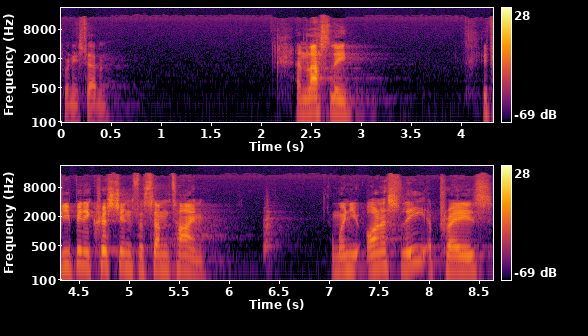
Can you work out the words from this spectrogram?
27. And lastly, if you've been a Christian for some time, and when you honestly appraise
